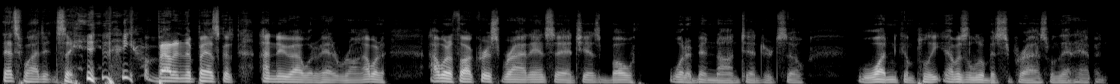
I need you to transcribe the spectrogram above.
That's why I didn't say anything about it in the past because I knew I would have had it wrong. I would have, I would have thought Kris Bryant and Sanchez both would have been non-tendered. So wasn't complete. I was a little bit surprised when that happened.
